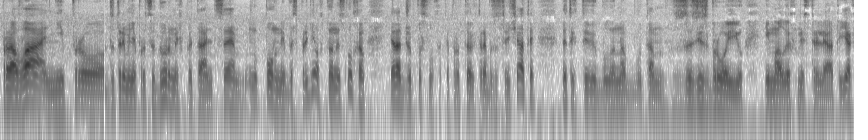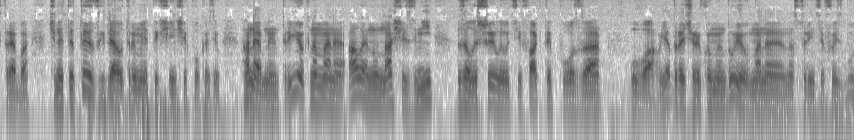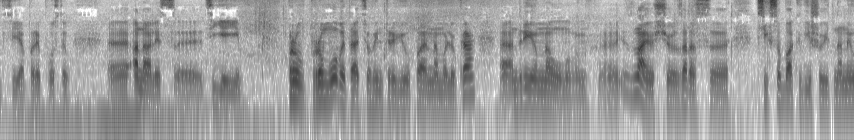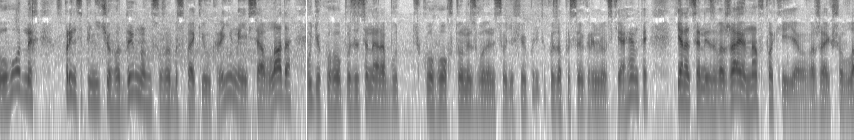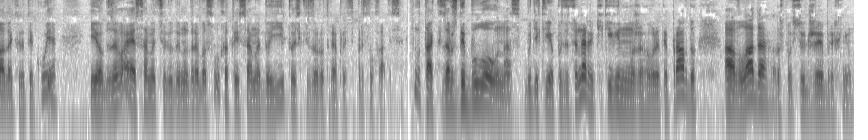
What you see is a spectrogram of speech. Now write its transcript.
права, ні про дотримання процедурних питань. Це ну повний безпреділ. Хто не слухав, я раджу послухати про те, як треба зустрічати детективів було набу там зі зброєю і мало їх не стріляти. Як треба чинити тиск для отримання тих чи інших показів. Ганебне інтерв'ю, як на мене, але ну наші змі залишили оці факти поза увагу. Я, до речі, рекомендую. В мене на сторінці в Фейсбуці я перепостив е, аналіз е, цієї про промови та цього інтерв'ю пана Малюка е, Андрієм Наумовим. Е, Знаю, що зараз е, всіх собак вішають на неугодних. В принципі, нічого дивного. Служба безпеки України і вся влада будь-якого опозиціонера, будь-кого, хто не згоден з сьогоднішньою політикою, записує кремлівські агенти. Я на це не зважаю. Навпаки, я вважаю, якщо влада критикує і обзиває, саме цю людину треба слухати, і саме до її точки зору треба прислухатися. Ну так завжди було у нас будь-який опозиціонер, тільки він може говорити правду, а влада розповсюджує брехню.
